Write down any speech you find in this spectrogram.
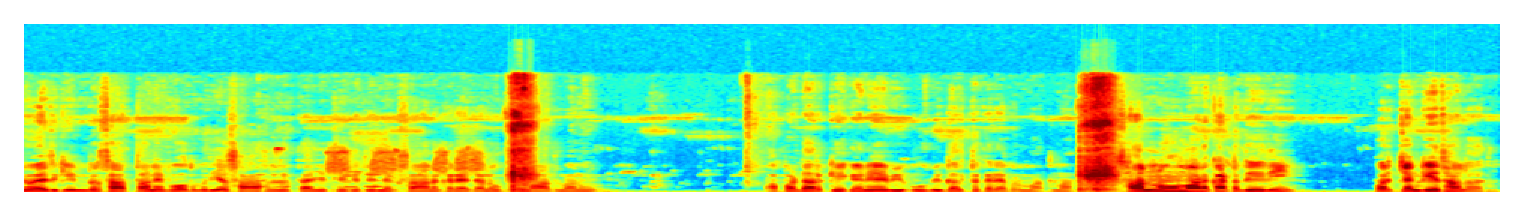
ਕਿਉਂ ਐਤਕੀ ਬਰਸਾਤਾਂ ਨੇ ਬਹੁਤ ਵਧੀਆ ਸਾਥ ਦਿੱਤਾ ਜਿੱਥੇ ਕਿਤੇ ਨੁਕਸਾਨ ਕਰਿਆ, ਚਲੋ ਪ੍ਰਮਾਤਮਾ ਨੂੰ ਆਪਾਂ ਡਰ ਕੇ ਕਹਿੰਦੇ ਆ ਵੀ ਉਹ ਵੀ ਗਲਤ ਕਰਿਆ ਪ੍ਰਮਾਤਮਾ। ਸਾਨੂੰ ਮਨ ਘੱਟ ਦੇ ਦੀ, ਪਰ ਚੰਗੇ ਥਾਂ ਲਾ ਦੀ।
